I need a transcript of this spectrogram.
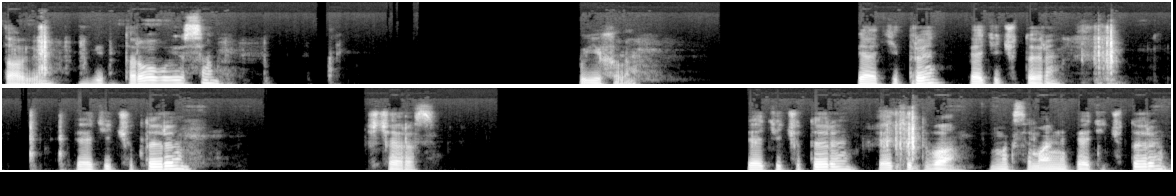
Ставлю, відтаровуюся. Поїхали. 5,3, 5,4. 5,4. Ще раз. 5,4, 5,2. Максимальне 5,4.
